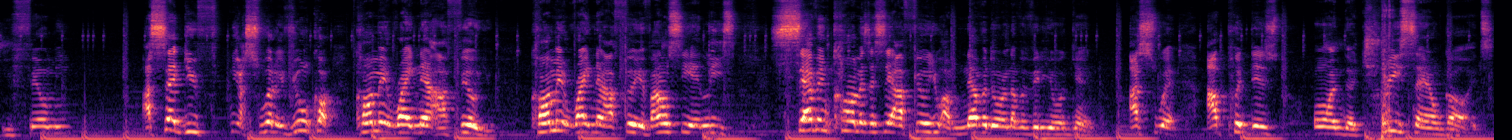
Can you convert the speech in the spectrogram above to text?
You feel me? I said you, I swear, if you don't call, comment right now, I feel you. Comment right now, I feel you. If I don't see at least seven comments that say I feel you, I'm never doing another video again. I swear. I put this on the tree sound guards.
